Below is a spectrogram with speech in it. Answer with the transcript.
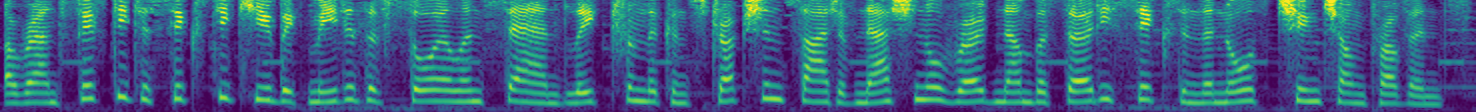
around 50 to 60 cubic meters of soil and sand leaked from the construction site of National Road No. 36 in the North Chungcheong province,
